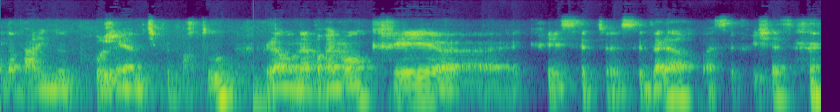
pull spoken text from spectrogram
on, a parlé de notre projet un petit peu partout. Là, on a vraiment créé, euh, créé cette, cette valeur, cette richesse.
